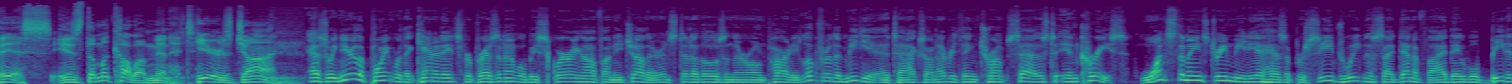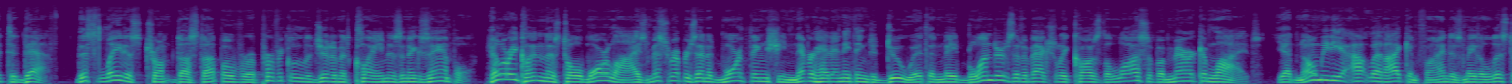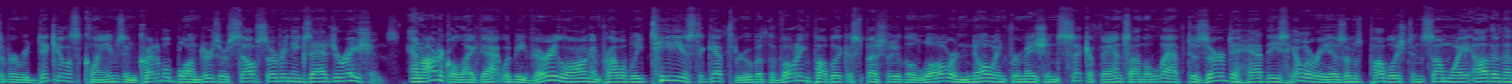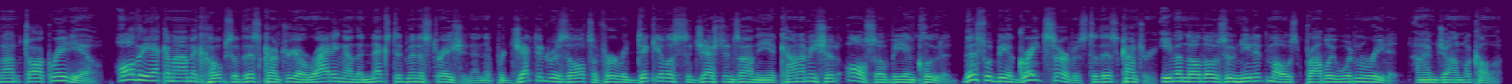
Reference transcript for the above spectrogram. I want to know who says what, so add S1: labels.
S1: This is the McCullough Minute. Here's John.
S2: As we near the point where the candidates for president will be squaring off on each other instead of those in their own party, look for the media attacks on everything Trump says to increase. Once the mainstream media has a perceived weakness identified, they will beat it to death. This latest Trump dust up over a perfectly legitimate claim is an example. Hillary Clinton has told more lies, misrepresented more things she never had anything to do with, and made blunders that have actually caused the loss of American lives. Yet no media outlet I can find has made a list of her ridiculous claims, incredible blunders, or self serving exaggerations. An article like that would be very long and probably tedious to get through, but the voting public, especially the low or no information sycophants on the left, deserve to have these Hillaryisms published in some way other than on talk radio. All the economic hopes of this country are riding on the next administration, and the projected results of her ridiculous suggestions on the economy should also be included. This would be a great service to this country, even though those who need it most probably wouldn't read it. I'm John McCullough.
